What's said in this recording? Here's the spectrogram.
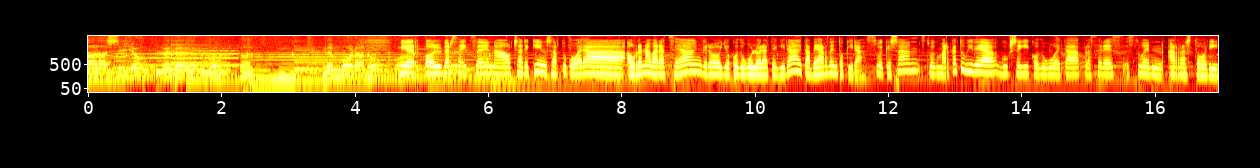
Palazio eder hortan Bier Pol Berzaitzen ahotsarekin sartuko gara aurrena baratzean, gero joko dugu lorategira eta behar den tokira. Zuek esan, zuek markatu bidea, guk segiko dugu eta plazerez zuen arrasto hori.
